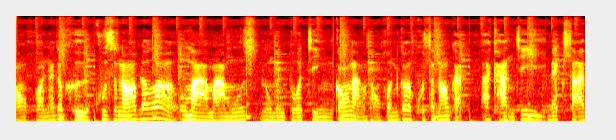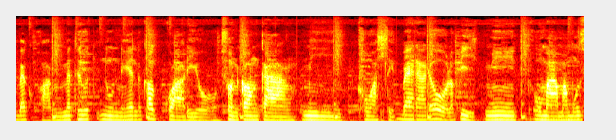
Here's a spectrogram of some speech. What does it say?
2 คนนะก็คือคูสนอฟแล้วก็โอมามามูสลงเป็นตัวจริง กองหลัง 2 คนก็คูสนอฟกับอาคารจีแบ็กซ้ายแบ็กขวามีแมทธิวนูเนสแล้วก็กวาดิโอส่วนกองกลางมีโควาสิตแบดาโดแล้วปีกมีโอมามามุส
